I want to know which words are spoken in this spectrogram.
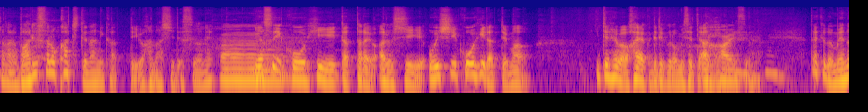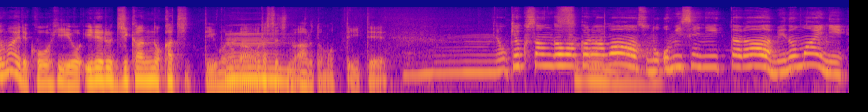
だからバリスタの価値って何かっていう話ですよね。うん。安いコーヒーだったらあるし美味しいコーヒーだってまあ言ってみれば早く出てくるお店ってあるわけですよね。だけど目の前でコーヒーを入れる時間の価値っていうものがうん。私たちにはあると思っていて、うん。お客さん側からはそのお店に行ったら目の前に、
